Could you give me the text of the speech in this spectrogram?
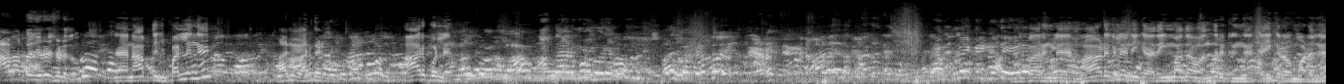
நாற்பத்தஞ்சு ரூபா சொல்லுது. நாற்பத்தஞ்சு பல்லுங்க? ஆறு பல்லு. பாருங்களேன் மாடுகள் இன்னைக்கு அதிகமாக தான் வந்திருக்குங்க கைக்கறவை மாடுங்க.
